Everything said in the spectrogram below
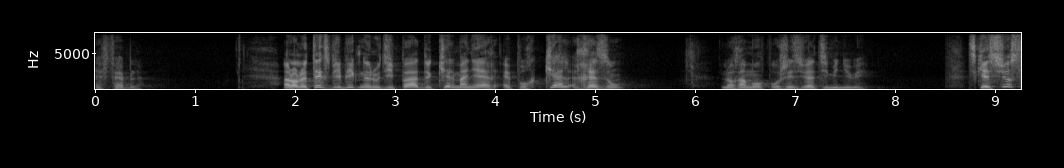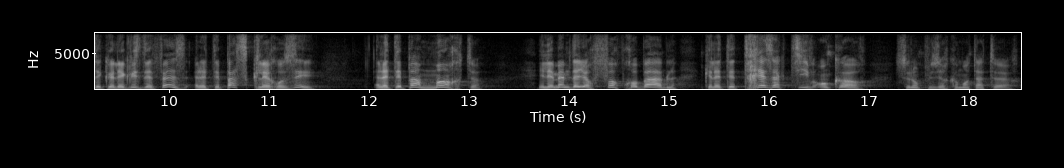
est faible. Alors le texte biblique ne nous dit pas de quelle manière et pour quelle raison leur amour pour Jésus a diminué. Ce qui est sûr, c'est que l'église d'Éphèse, elle n'était pas sclérosée, elle n'était pas morte. Il est même d'ailleurs fort probable qu'elle était très active encore, selon plusieurs commentateurs.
